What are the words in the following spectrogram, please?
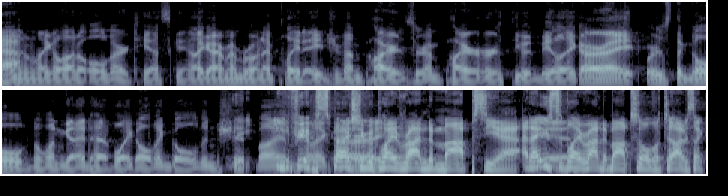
happened yeah. in like a lot of old RTS games. Like I remember when I played Age of Empires or Empire Earth, you would be like, "All right, where's the gold?" And the one guy'd have like all the gold and shit by him. If you, You're like, especially if you "Alright." play random maps, yeah. And I used to play random maps all the time. It's like,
